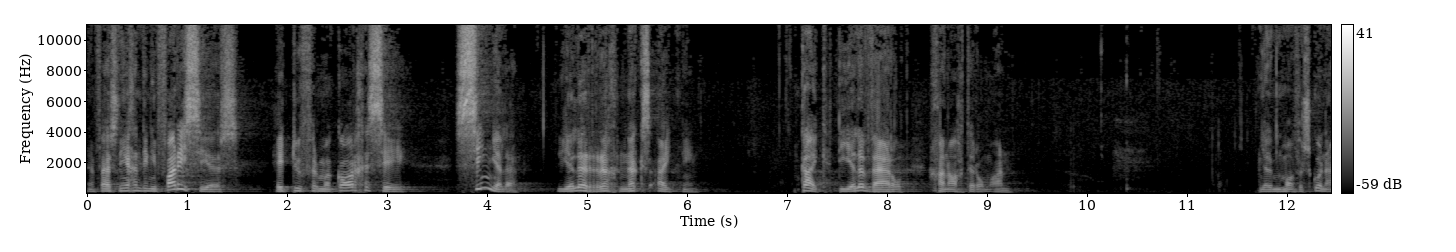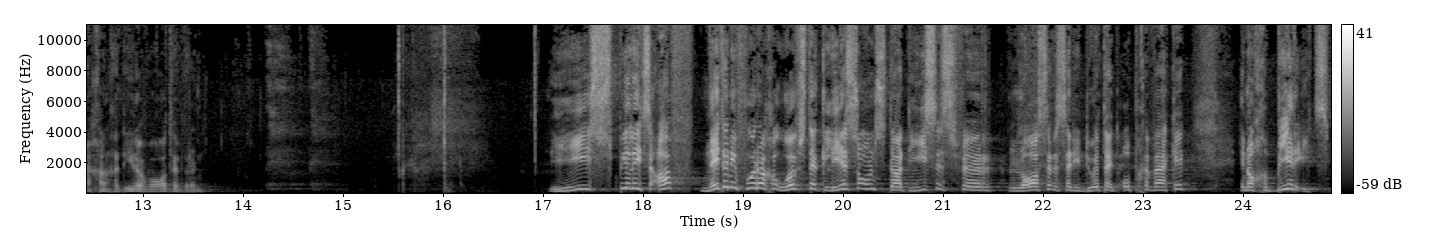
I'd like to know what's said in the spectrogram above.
In vers 19 die Fariseërs het toe vir mekaar gesê: "Sien julle, hele rig niks uit nie. Kyk, die hele wêreld gaan agter hom aan." Julle moet maar verskoon, ek gaan gedurig water drink. Hier speel iets af. Net in die vorige hoofstuk lees ons dat Jesus vir Lazarus uit die dood uit opgewek het en dan gebeur iets.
